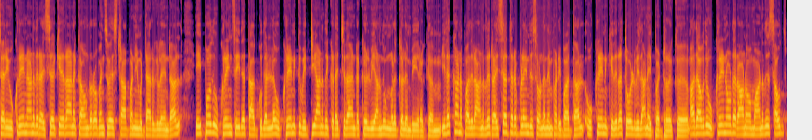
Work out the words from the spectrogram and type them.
சரி உக்ரைனானது ரஷ்யாவுக்கு எதிரான கவுண்டர் ஓபன்ஸை ஸ்டாப் பண்ணி விட்டார்கள் என்றால் இப்போது உக்ரைன் செய்த தாக்குதலில் உக்ரைனுக்கு வெற்றியானது கிடைச்சதா என்ற கேள்வியானது உங்களுக்கு எழும்பியிருக்கும் இதற்கான பதிலானது ரஷ்யா தரப்பில் இருந்து சொன்னதையும் படி பார்த்தால் உக்ரைனுக்கு எதிராக தோல்விதான் ஏற்பட்டிருக்கு. அதாவது உக்ரைனோட ராணுவமானது சவுத்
